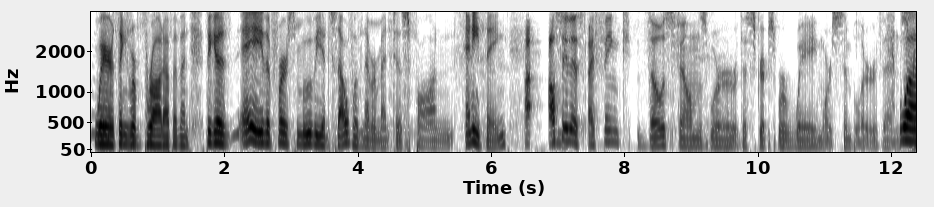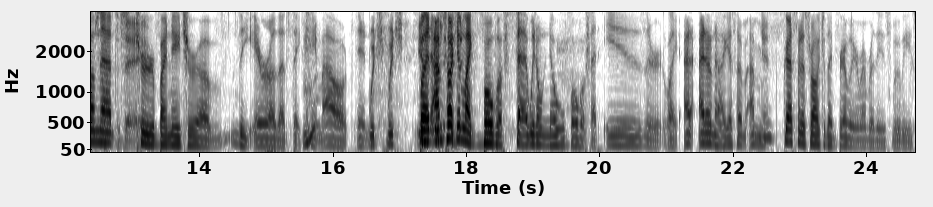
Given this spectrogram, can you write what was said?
where things were brought up and because a the first movie itself was never meant to spawn anything. I, I'll say this: I think those films were the scripts were way more simpler than Well, and that's true by nature of the era that they mm-hmm. came out in. Which, which, is, but is- I'm is talking it- like Boba Fett. We don't know who Boba Fett is, or like I, I don't know. I guess I'm, I'm Yeah. grasping at straws because I barely remember these movies.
